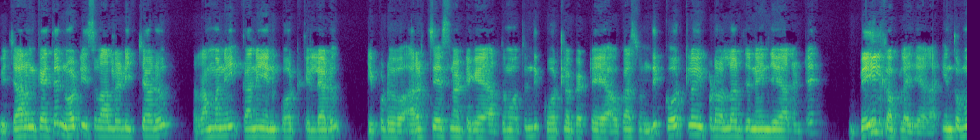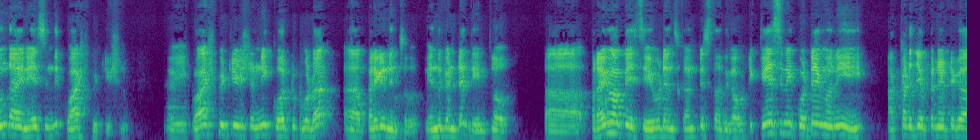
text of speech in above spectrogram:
విచారణకైతే నోటీసులు ఆల్రెడీ ఇచ్చాడు రమ్మని కానీ ఈయన కోర్టుకు వెళ్ళాడు ఇప్పుడు అరెస్ట్ చేసినట్టుగా అర్థమవుతుంది కోర్టులో పెట్టే అవకాశం ఉంది. కోర్టులో ఇప్పుడు అల్లు అర్జున్ ఏం చేయాలంటే బెయిల్కి అప్లై చేయాలి. ఇంతకుముందు ఆయన వేసింది క్వాష్ పిటిషన్. ఈ క్వాష్ పిటిషన్ని కోర్టు కూడా పరిగణించదు. ఎందుకంటే దీంట్లో ప్రైమ్ ఆఫీస్ ఎవిడెన్స్ కనిపిస్తుంది కాబట్టి కేసుని కొట్టేయమని అక్కడ చెప్పినట్టుగా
